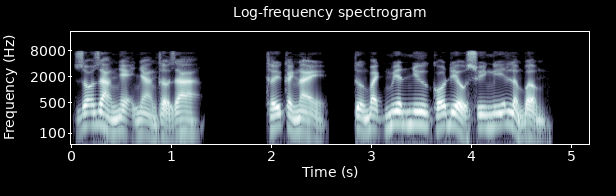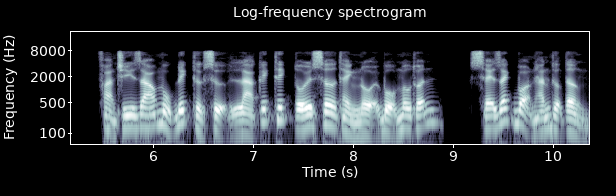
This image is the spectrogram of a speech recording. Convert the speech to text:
rõ ràng nhẹ nhàng thở ra. Thấy cảnh này, tưởng bạch miên như có điều suy nghĩ lẩm bẩm. Phản trí giáo mục đích thực sự là kích thích tối sơ thành nội bộ mâu thuẫn, sẽ rách bọn hắn thượng tầng,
